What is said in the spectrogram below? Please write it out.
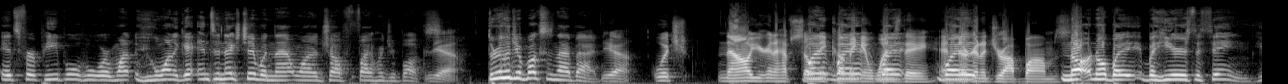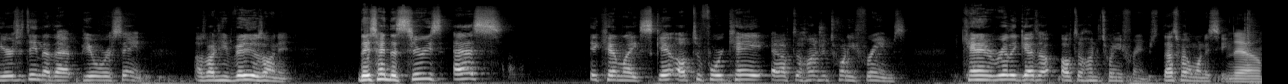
it's for people who are want who want to get into next gen, but not want to drop five hundred bucks. yeah, three hundred bucks is not that bad. yeah. Which now you're gonna have Sony But- coming but- in but- Wednesday, and but- they're gonna drop bombs. No, no, but but here's the thing. Here's the thing that that people were saying. I was watching videos on it. They said the Series S, it can like scale up to 4K and up to 120 frames. Can it really get to, up to 120 frames? That's what I want to see. Yeah,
